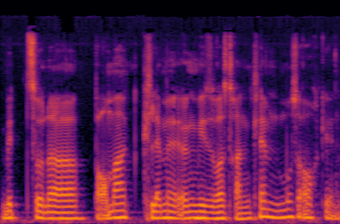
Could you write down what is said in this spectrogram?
mit so einer Baumarktklemme irgendwie sowas dran klemmen, muss auch gehen.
